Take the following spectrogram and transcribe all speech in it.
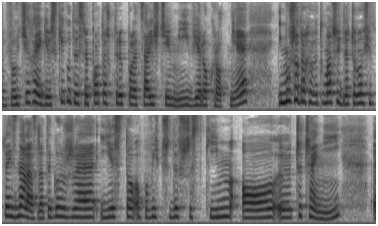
y, Wojciecha Jagielskiego to jest reportaż, który polecaliście mi wielokrotnie i muszę trochę wytłumaczyć, dlaczego on się tutaj znalazł. Dlatego, że jest to opowieść przede wszystkim o y, Czeczenii, y,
